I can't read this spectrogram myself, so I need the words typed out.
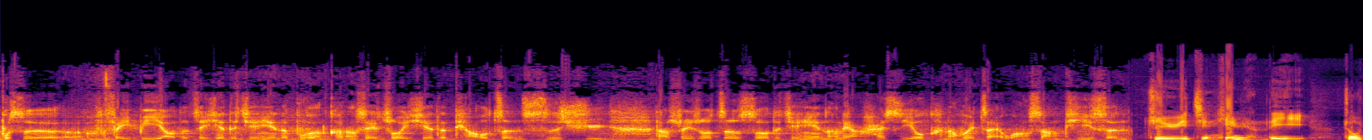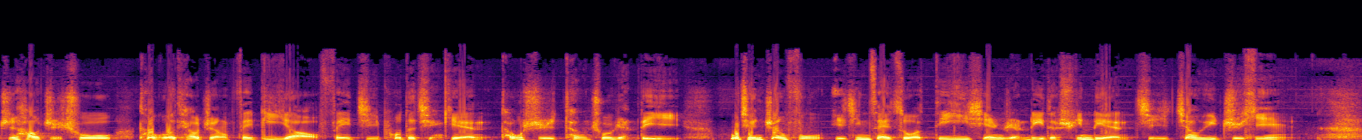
不是非必要的这些的检验的部分，可能是做一些的调整时序。那所以说，这时候的检验能量还是有可能会再往上提升。至于检验人力。”周志浩指出，透过调整非必要、非急迫的检验，同时腾出人力，目前政府已经在做第一线人力的训练及教育指引。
